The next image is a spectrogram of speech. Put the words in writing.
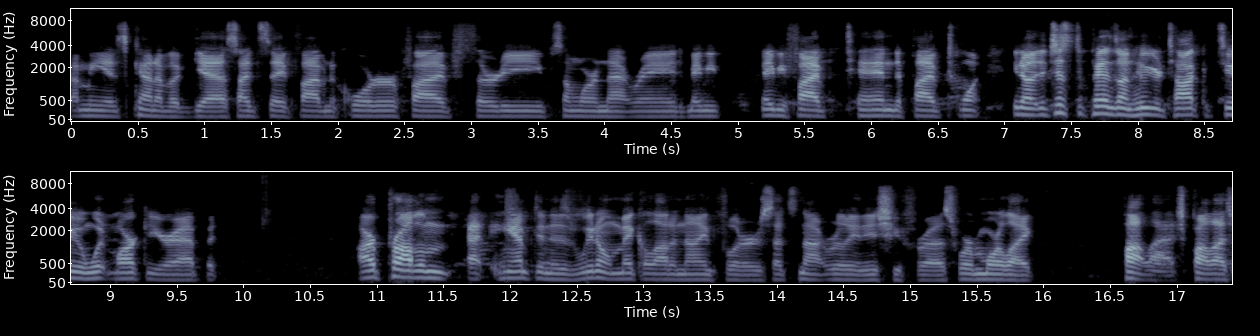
I mean, it's kind of a guess. I'd say five and a quarter, five thirty, somewhere in that range. Maybe maybe five ten to five twenty. You know, it just depends on who you're talking to and what market you're at. But our problem at Hampton is we don't make a lot of nine footers. That's not really an issue for us. We're more like potlatch. Potlatch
